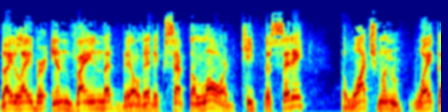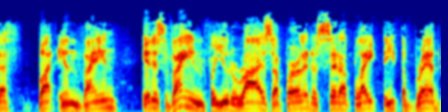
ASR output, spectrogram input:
they labor in vain that build it, except the Lord keep the city. The watchman waketh, but in vain. It is vain for you to rise up early, to sit up late, to eat the bread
